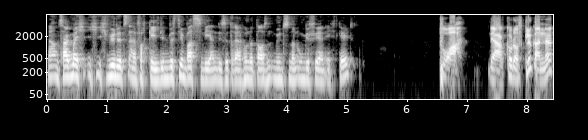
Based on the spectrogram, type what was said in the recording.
Na, und sag mal, ich, ich, ich würde jetzt einfach Geld investieren. Was wären diese 300.000 Münzen dann ungefähr in Echtgeld? Boah, ja, kommt aufs Glück an, ne?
